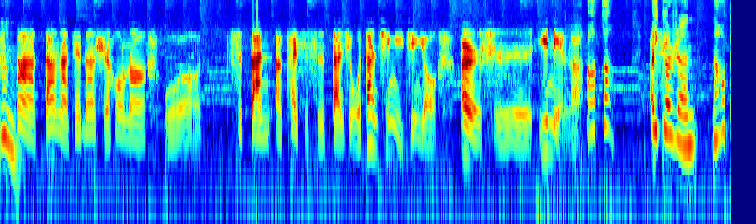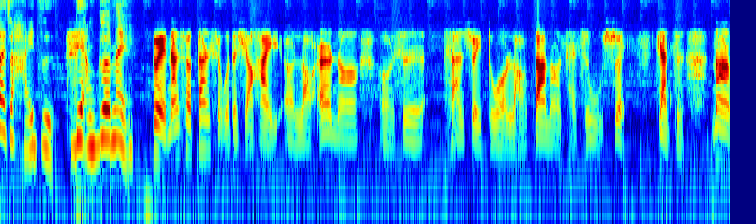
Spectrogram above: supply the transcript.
嗯那当然在那时候呢，我是担呃开始是担心，我单亲已经有二十一年了。哦，这样一个人，然后带着孩子两个呢，对，那时候当时我的小孩，呃，老二呢，呃是三岁多，老大呢才十五岁，这样子。那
